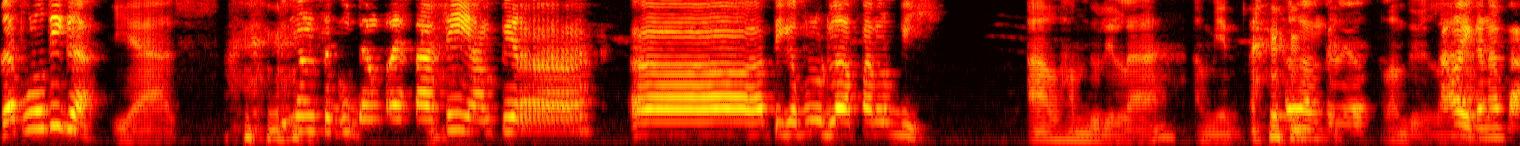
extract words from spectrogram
23. Yes. Dengan segudang prestasi hampir eh 38 lebih. Alhamdulillah. Amin. Alhamdulillah. Alhamdulillah. Kak Roy, kenapa?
